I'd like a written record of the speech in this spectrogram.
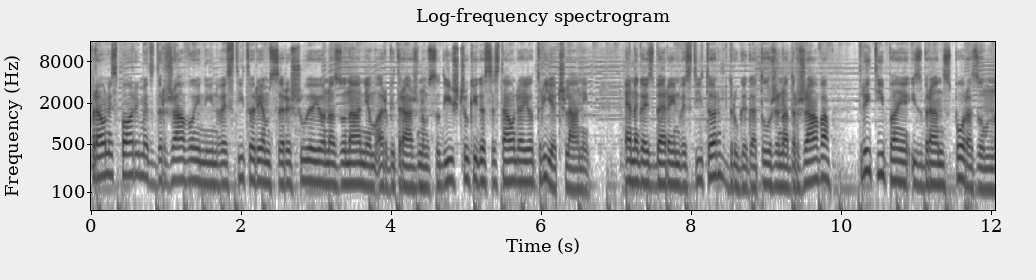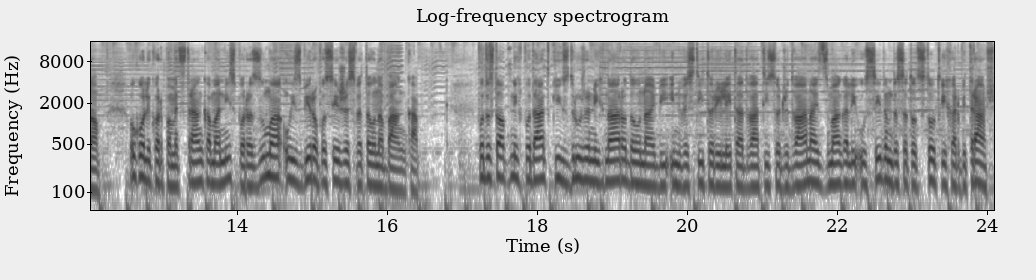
Pravni spori med državo in investitorjem se rešujejo na zunanjem arbitražnem sodišču, ki ga sestavljajo trije člani. Enega izbere investitor, drugega tožena država, tretji pa je izbran sporazumno. Okolikor pa med strankama ni sporazuma, v izbiro poseže Svetovna banka. Po dostopnih podatkih Združenih narodov naj bi investitorji leta 2012 zmagali v 70 odstotkih arbitraž,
